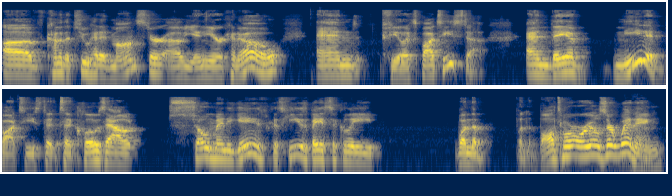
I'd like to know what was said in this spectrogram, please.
of kind of the two headed monster of Yennier Cano and Felix Bautista. And they have needed Bautista to close out so many games because he is basically when the when the Baltimore Orioles are winning,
